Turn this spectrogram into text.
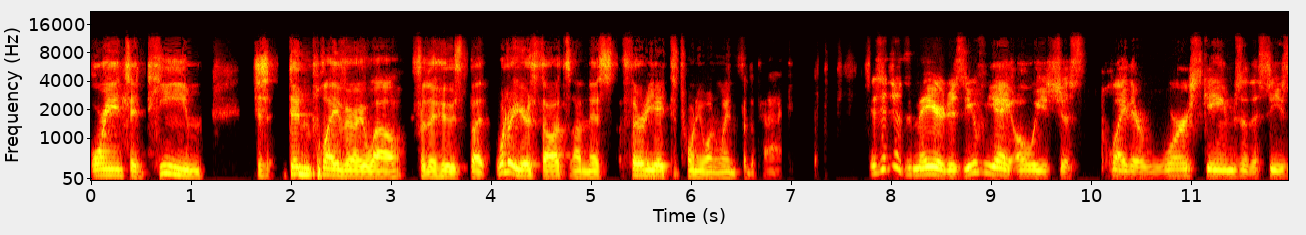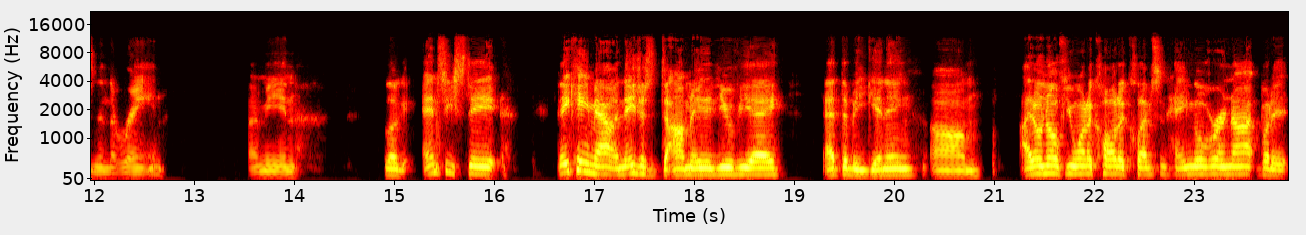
oriented team, just didn't play very well for the Hoos. But what are your thoughts on this 38 to 21 win for the Pack? Is it just me or does UVA always just play their worst games of the season in the rain? I mean, look, NC State, they came out and they just dominated UVA at the beginning. Um, I don't know if you want to call it a Clemson hangover or not, but it,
